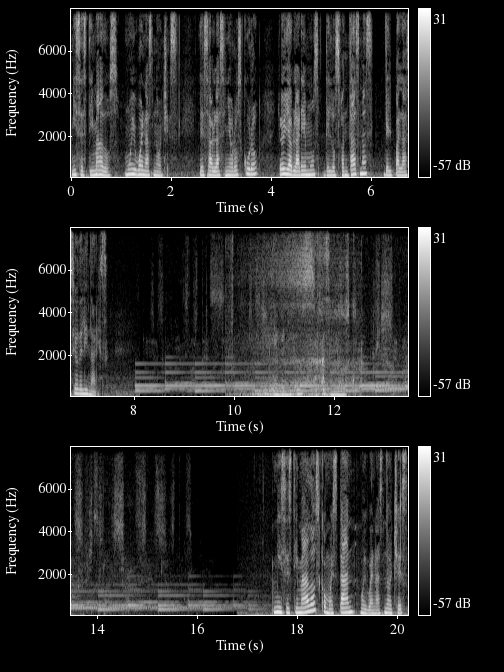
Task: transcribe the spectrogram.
Mis estimados, muy buenas noches. Les habla Señor Oscuro y hoy hablaremos de los fantasmas del Palacio de Linares. Bienvenidos a Señor Oscuro. Mis estimados, ¿cómo están? Muy buenas noches.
